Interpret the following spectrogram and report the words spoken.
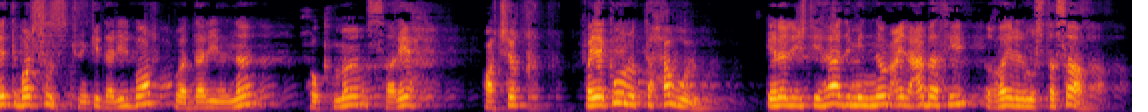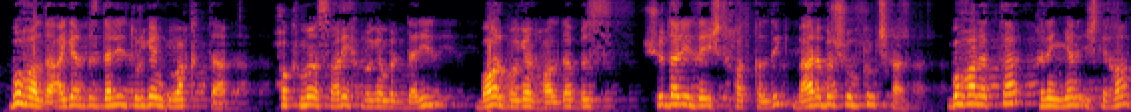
e'tiborsiz chunki dalil bor va dalilni hukmi sarih ochiq فيكون التحول إلى الاجتهاد من نوع العبث غير المستصاغ bu holda agar biz dalil turgan vaqtda hukmi sarih bo'lgan bir dalil bor bo'lgan holda biz shu dalilda ishtihod qildik baribir shu hukm chiqadi bu holatda qilingan ishtihod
